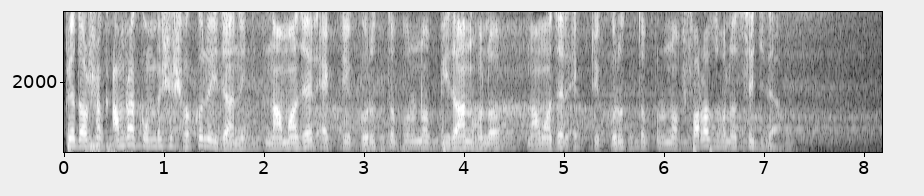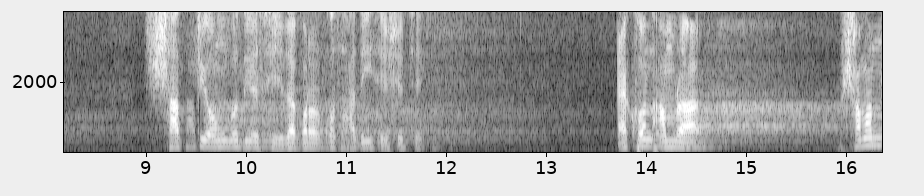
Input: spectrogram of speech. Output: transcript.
প্রিয় দর্শক, আমরা কম বেশি সকলেই জানি নামাজের একটি গুরুত্বপূর্ণ বিধান হলো, নামাজের একটি গুরুত্বপূর্ণ ফরজ হলো সিজদা। সাতটি অঙ্গ দিয়ে সিজদা করার কথা হাদিস এসেছে। এখন আমরা সামান্য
